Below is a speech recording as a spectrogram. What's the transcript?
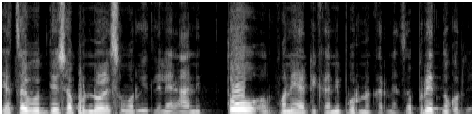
याचा उद्देश आपण डोळ्यासमोर घेतलेला आहे आणि तो आपण ह्या ठिकाणी पूर्ण करण्याचा प्रयत्न करतोय.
